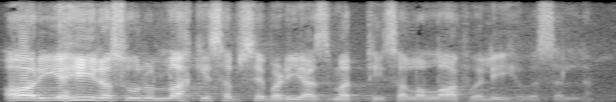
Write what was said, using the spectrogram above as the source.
اور یہی رسول اللہ کی سب سے بڑی عظمت تھی صلی اللہ علیہ وسلم۔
